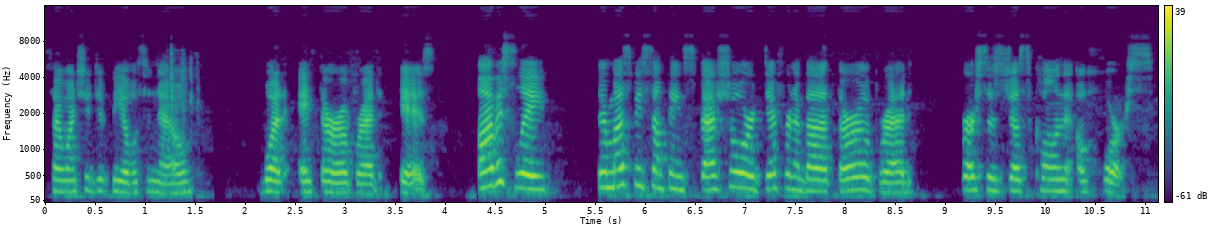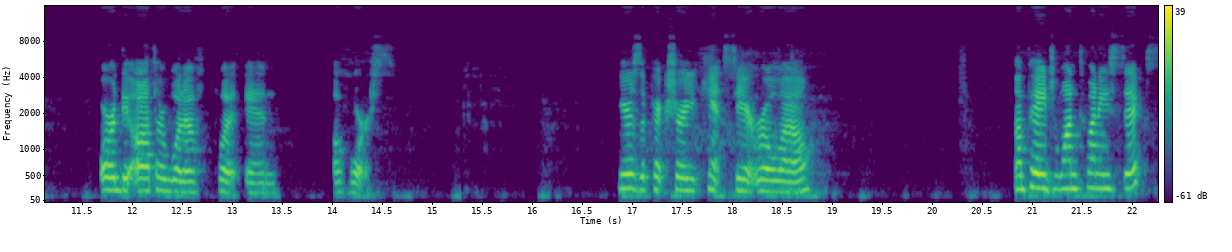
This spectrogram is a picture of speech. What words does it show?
So I want you to be able to know what a thoroughbred is. Obviously, there must be something special or different about a thoroughbred versus just calling it a horse, or the author would have put in a horse. Here's a picture. You can't see it real well on page 126.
